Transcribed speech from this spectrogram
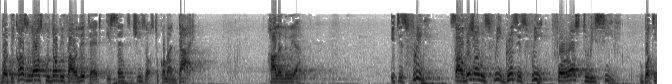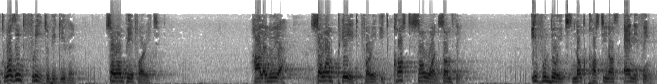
But because laws could not be violated, he sent Jesus to come and die. Hallelujah. It is free. Salvation is free. Grace is free for us to receive. But it wasn't free to be given. Someone paid for it. Hallelujah. Someone paid for it. It cost someone something. Even though it's not costing us anything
